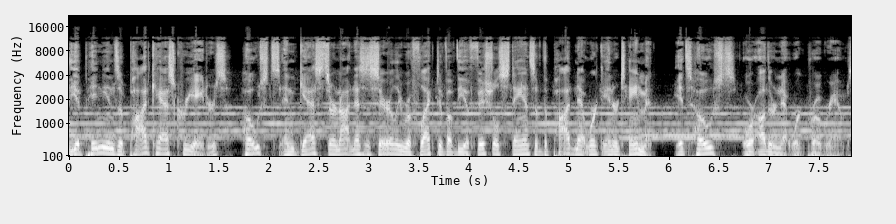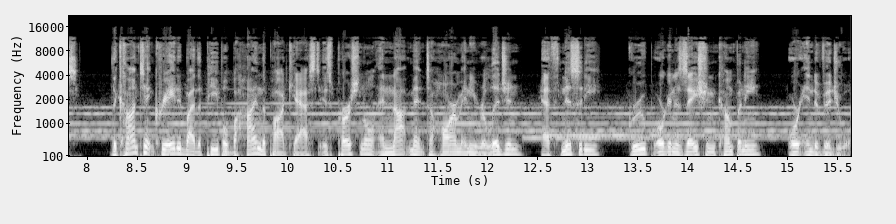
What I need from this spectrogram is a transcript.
The opinions of podcast creators, hosts, and guests are not necessarily reflective of the official stance of the Pod Network Entertainment, its hosts, or other network programs. The content created by the people behind the podcast is personal and not meant to harm any religion, ethnicity, group, organization, company, or individual.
